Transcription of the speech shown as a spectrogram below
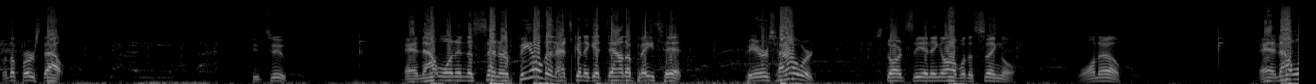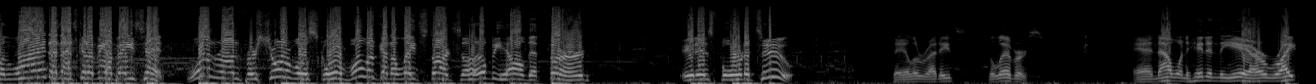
for the first out. 2 2. And that one in the center field, and that's going to get down a base hit. Pierce Howard starts the inning off with a single. 1 0. And that one lined, and that's going to be a base hit. One run for sure will score. Willard got a late start, so he'll be held at third. It is 4 to 2. Taylor readies, delivers. And that one hit in the air, right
